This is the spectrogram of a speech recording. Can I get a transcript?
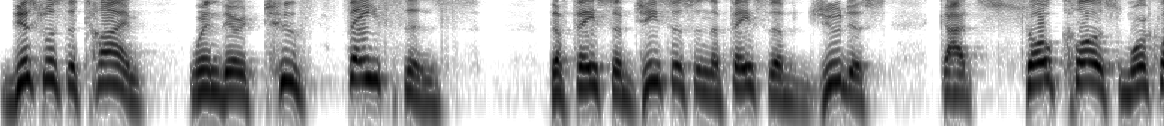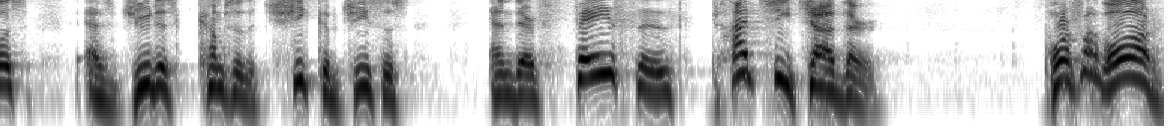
This was the time when their two faces, the face of Jesus and the face of Judas, got so close, more close, as Judas comes to the cheek of Jesus and their faces touch each other. Por favor.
